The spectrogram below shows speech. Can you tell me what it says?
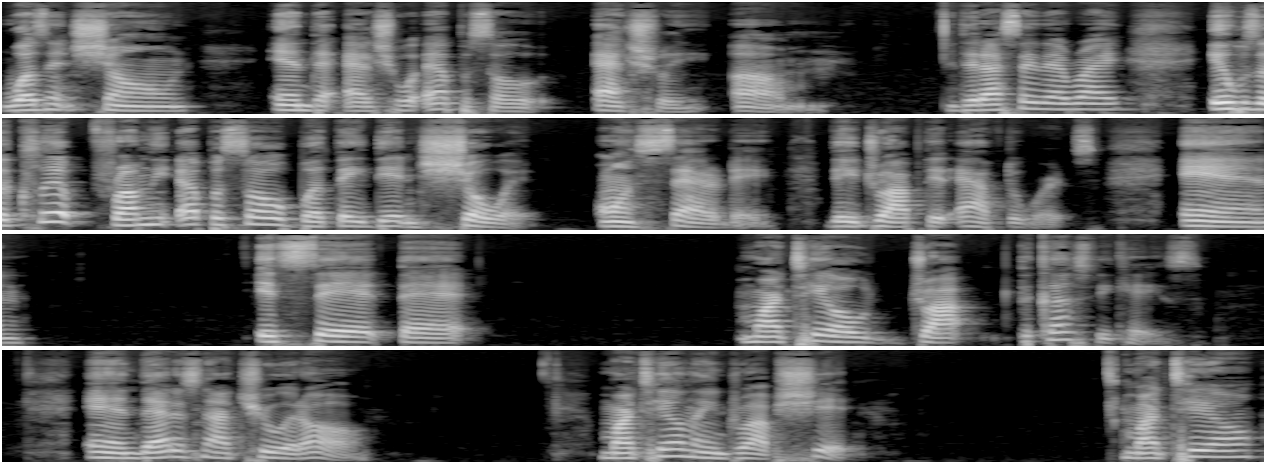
wasn't shown in the actual episode. Actually, um, did I say that right? It was a clip from the episode, but they didn't show it on Saturday. They dropped it afterwards. And it said that Martell dropped the custody case. And that is not true at all. Martell ain't dropped shit. Martell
